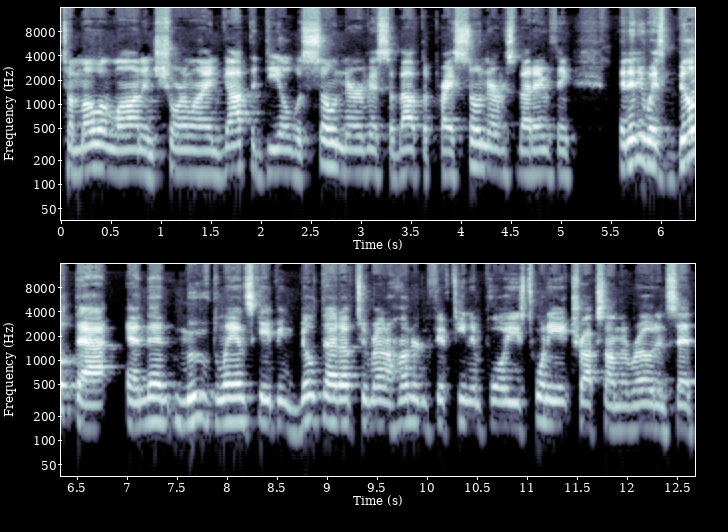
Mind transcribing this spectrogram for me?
to mow a lawn in Shoreline, got the deal, was so nervous about the price, so nervous about everything. And, anyways, built that and then moved landscaping, built that up to around 115 employees, 28 trucks on the road, and said,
